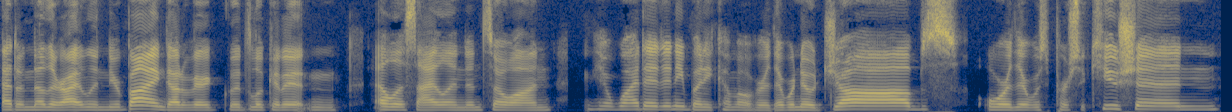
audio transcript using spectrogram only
at another island nearby and got a very good look at it, and Ellis Island and so on. You know, why did anybody come over? There were no jobs, or there was persecution.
